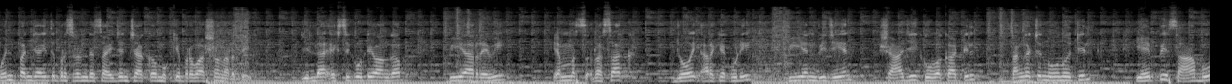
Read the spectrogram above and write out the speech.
മുൻ പഞ്ചായത്ത് പ്രസിഡന്റ് സൈജൻ ചാക്കോ മുഖ്യപ്രഭാഷണം നടത്തി. ജില്ലാ എക്സിക്യൂട്ടീവ് അംഗം P R Ravi M S Razak Joy Arakkakudi P N Vijayan Shaji Koovakkattil Thankachan Noonnoottil A P Sabu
